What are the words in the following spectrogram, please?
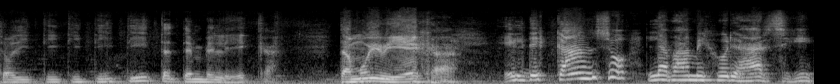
toditititita tembeleca. Está muy vieja. El descanso la va a mejorar, sí.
